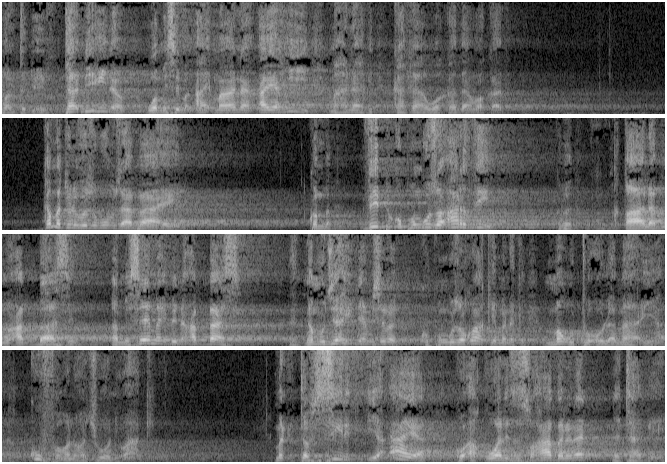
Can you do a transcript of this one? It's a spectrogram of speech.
wanataja hivyo tabiina wamesema maana aya hii maana yake kadha kama tulivyozungumza hapa kwamba vipi kupunguzwa ardhi? Qala ibn abbas amesema ibn abbas na mujahidi amesema kupunguzwa kwake maana mautu ulamaiha kufa wanawachuoni wake. Maana tafsiri ya aya kwa aqwali za sahaba na nani? Na tabi'i.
